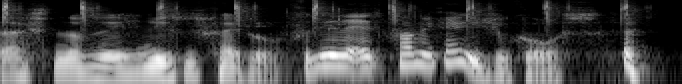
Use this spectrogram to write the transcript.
version of the Newton's cradle for the electronic age, of course.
